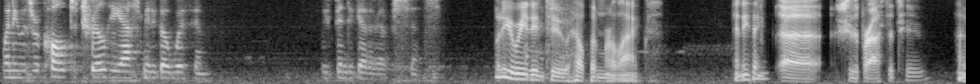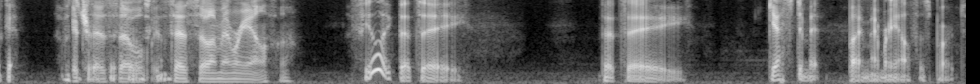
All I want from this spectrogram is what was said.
When he was recalled to Trill, he asked me to go with him. We've been together ever since. What are you reading to help him relax? Anything? Uh, she's a prostitute. Okay. I wasn't It sure says so. it was It going. says so on Memory Alpha. I feel like that's a that's a guesstimate by Memory Alpha's part,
